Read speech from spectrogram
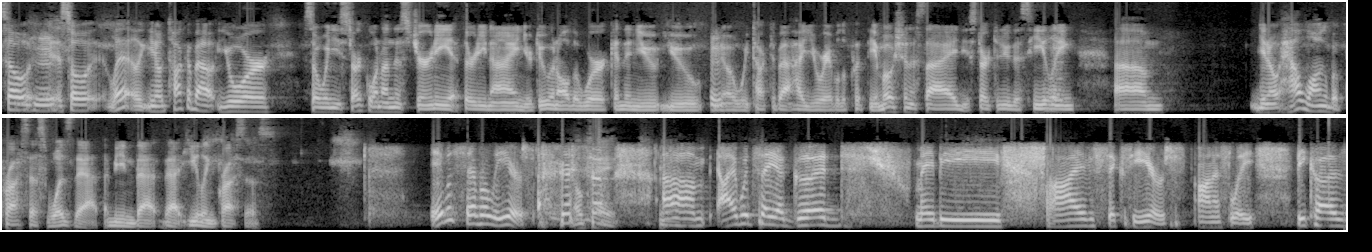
So Mm-hmm. so let, you know talk about your so when you start going on this journey at 39, you're doing all the work, and then you you Mm-hmm. you know we talked about how you were able to put the emotion aside. You start to do this healing. Mm-hmm. Um, you know how long of a process was that? I mean that that healing process. It was several years. Okay. um, I would say a good maybe five, six years, honestly, because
